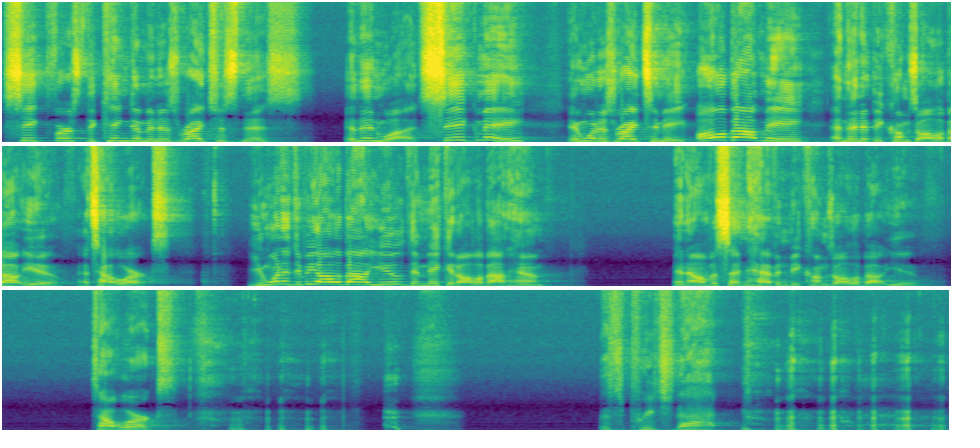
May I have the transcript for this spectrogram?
Seek first the kingdom and his righteousness. And then what? Seek me and what is right to me. All about me, and then it becomes all about you. That's how it works. You want it to be all about you? Then make it all about him. And all of a sudden, heaven becomes all about you. That's how it works. Let's preach that.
